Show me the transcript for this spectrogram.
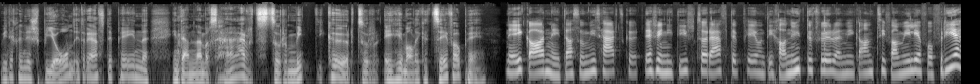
wie ein Spion in der FDP, in dem nämlich das Herz zur Mitte gehört, zur ehemaligen CVP? Nein, gar nicht. Also mein Herz gehört definitiv zur FDP und ich habe nichts dafür, wenn meine ganze Familie von früher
